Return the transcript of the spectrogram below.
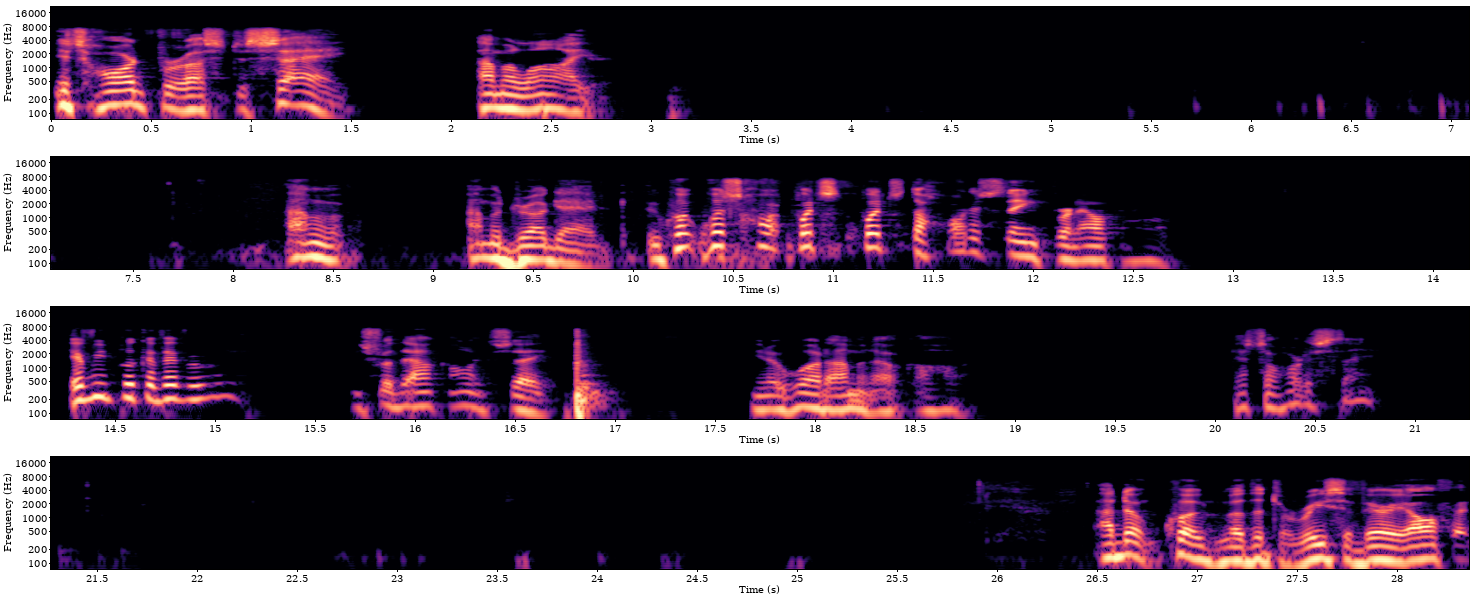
It's hard for us to say, I'm a liar. I'm a, I'm a drug addict. What, what's, hard, what's, what's the hardest thing for an alcoholic? Every book I've ever read is for the alcoholic to say, you know what, I'm an alcoholic. That's the hardest thing. I don't quote Mother Teresa very often,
